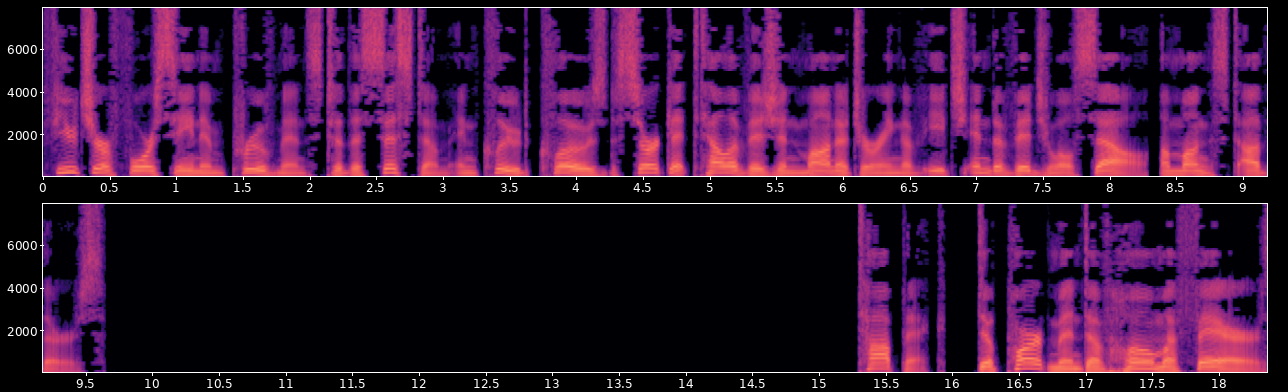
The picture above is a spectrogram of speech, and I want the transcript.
Future foreseen improvements to the system include closed-circuit television monitoring of each individual cell, amongst others. Topic: Department of Home Affairs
